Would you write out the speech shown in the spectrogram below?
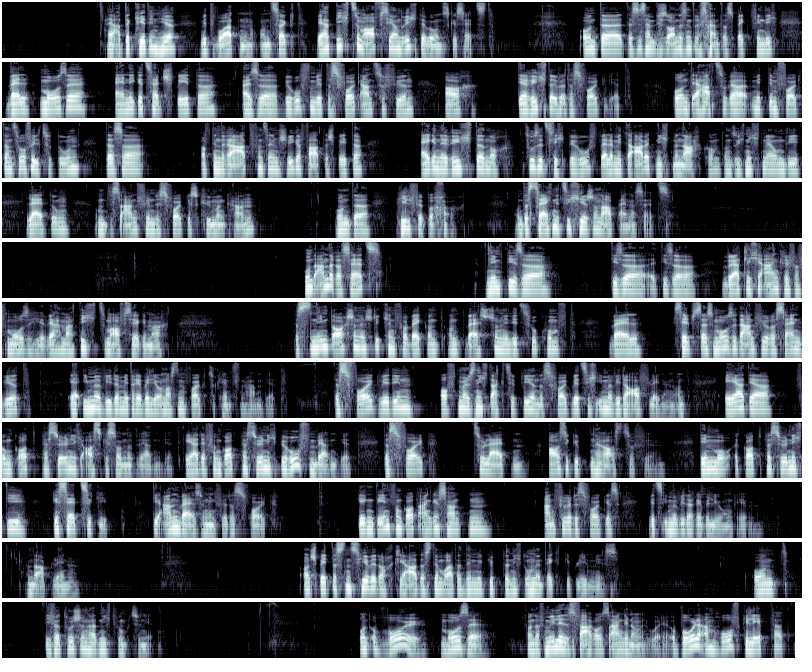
Er attackiert ihn hier mit Worten und sagt, wer hat dich zum Aufseher und Richter über uns gesetzt? Und äh, das ist ein besonders interessanter Aspekt, finde ich, weil Mose einige Zeit später, als er berufen wird, das Volk anzuführen, auch der Richter über das Volk wird. Und er hat sogar mit dem Volk dann so viel zu tun, dass er auf den Rat von seinem Schwiegervater später eigene Richter noch zusätzlich beruft, weil er mit der Arbeit nicht mehr nachkommt und sich nicht mehr um die Leitung, um das Anführen des Volkes kümmern kann und äh, Hilfe braucht. Und das zeichnet sich hier schon ab einerseits. Und andererseits nimmt dieser, dieser, dieser wörtliche Angriff auf Mose hier, wer hat dich zum Aufseher gemacht, das nimmt auch schon ein Stückchen vorweg und, und weist schon in die Zukunft, weil selbst als Mose der Anführer sein wird, er immer wieder mit Rebellion aus dem Volk zu kämpfen haben wird. Das Volk wird ihn oftmals nicht akzeptieren, das Volk wird sich immer wieder auflehnen. Und er, der von Gott persönlich ausgesondert werden wird, er, der von Gott persönlich berufen werden wird, das Volk zu leiten, aus Ägypten herauszuführen, dem Gott persönlich die Gesetze gibt, die Anweisungen für das Volk, gegen den von Gott angesandten Anführer des Volkes wird es immer wieder Rebellion geben und Ablehnung. Und spätestens hier wird auch klar, dass der Mord an dem Ägypter nicht unentdeckt geblieben ist. Und die Vertuschung hat nicht funktioniert. Und obwohl Mose von der Familie des Pharaos angenommen wurde, obwohl er am Hof gelebt hat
